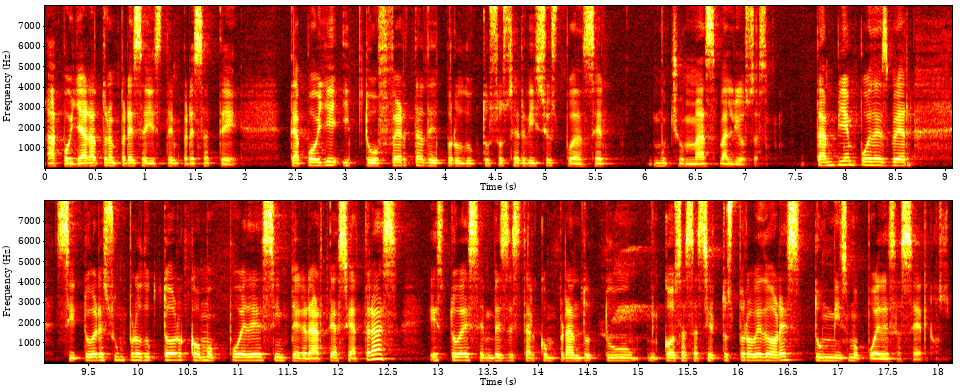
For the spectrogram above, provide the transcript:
apoyar a otra empresa y esta empresa te, te apoye y tu oferta de productos o servicios puedan ser mucho más valiosas? También puedes ver si tú eres un productor, cómo puedes integrarte hacia atrás. Esto es, en vez de estar comprando tú cosas a ciertos proveedores, tú mismo puedes hacerlos.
